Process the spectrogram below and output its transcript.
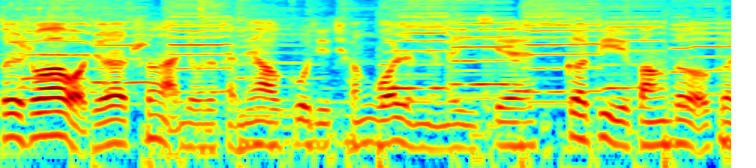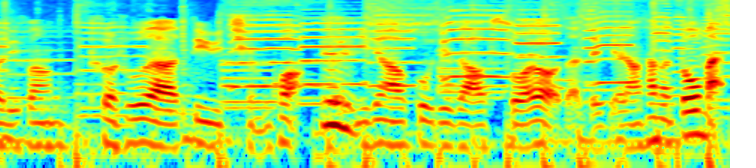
所以说，我觉得春晚就是肯定要顾及全国人民的一些各地方都有各地方特殊的地域情况，嗯，一定要顾及到所有的这些，让他们都满意。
